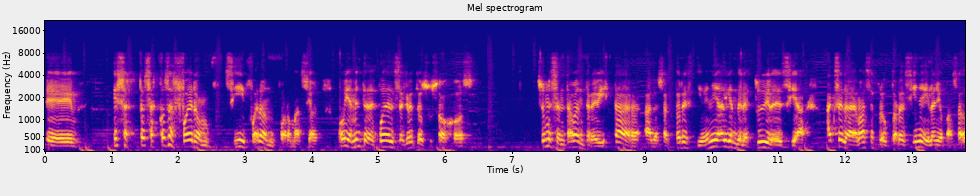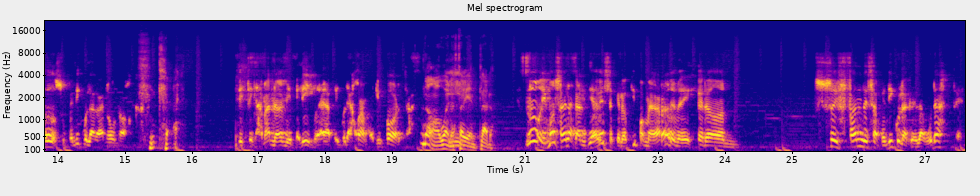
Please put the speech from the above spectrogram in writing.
eh, esas, todas esas cosas fueron, sí, fueron formación. Obviamente después del secreto de sus ojos, yo me sentaba a entrevistar a los actores y venía alguien del estudio y le decía, Axel además es productor de cine y el año pasado su película ganó un Oscar. Viste que además no es mi película, es la película de Juan, no importa. No, bueno, está bien, claro. No, y vos sabés la cantidad de veces que los tipos me agarraron y me dijeron, soy fan de esa película que elaboraste.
